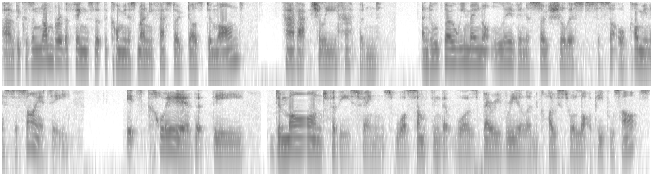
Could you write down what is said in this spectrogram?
um, because a number of the things that the Communist Manifesto does demand have actually happened. And although we may not live in a socialist soci- or communist society, it's clear that the demand for these things was something that was very real and close to a lot of people's hearts.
